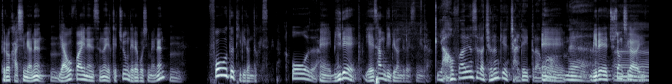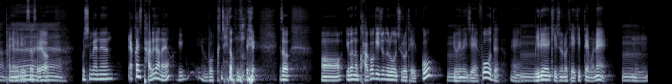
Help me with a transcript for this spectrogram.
들어가시면은 음. 야후 파이낸스는 이렇게 쭉 내려보시면은 음. forward dividend가 있습니다. forward. 네, 미래 예상 dividend가 있습니다. 야후 파이낸스가 저런 게 잘 돼 있더라고. 네. 네. 미래 추정치가 아, 반영이 돼 네, 있어서요. 네. 보시면은 약간씩 다르잖아요. 뭐 큰 차이도 없는데 그래서 어 이거는 과거 기준으로 주로 돼 있고 음. 여기는 이제 forward 예, 음. 미래 기준으로 돼 있기 때문에 음. 음,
